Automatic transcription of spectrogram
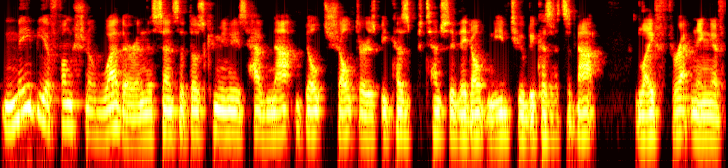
may be a function of weather in the sense that those communities have not built shelters because potentially they don't need to because it's not life threatening if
